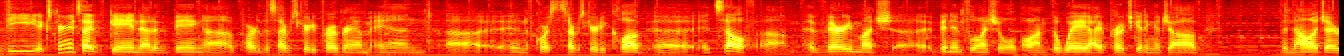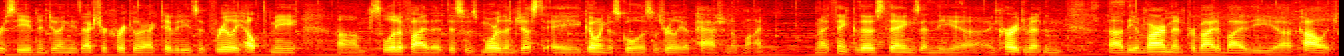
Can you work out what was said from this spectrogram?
The experience I've gained out of being uh, part of the cybersecurity program and, uh, and of course the cybersecurity club uh, itself um, have very much uh, been influential upon the way I approach getting a job, the knowledge I received in doing these extracurricular activities have really helped me um, solidify that this was more than just a going to school, this was really a passion of mine. And I think those things and the uh, encouragement and uh, the environment provided by the uh, college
